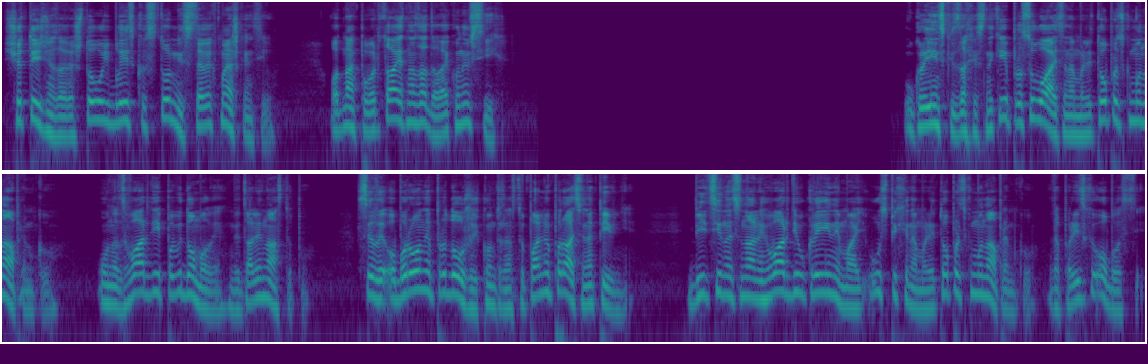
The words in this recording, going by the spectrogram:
щотижня заарештовують близько 100 місцевих мешканців, однак повертають назад далеко не всіх. Українські захисники просуваються на Мелітопольському напрямку. У Нацгвардії повідомили деталі наступу. Сили оборони продовжують контрнаступальну операцію на півдні. Бійці Національної гвардії України мають успіхи на Мелітопольському напрямку Запорізької області.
